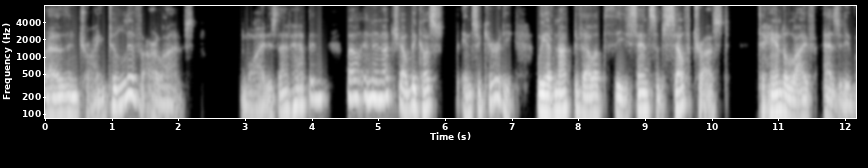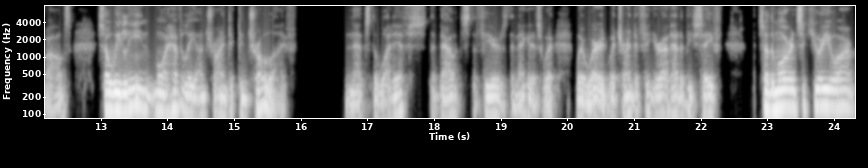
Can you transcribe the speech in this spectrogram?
rather than trying to live our lives. Why does that happen? Well, in a nutshell, because insecurity. We have not developed the sense of self trust to handle life as it evolves. So we lean more heavily on trying to control life. And that's the what ifs, the doubts, the fears, the negatives. We're, we're worried. We're trying to figure out how to be safe. So the more insecure you are,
